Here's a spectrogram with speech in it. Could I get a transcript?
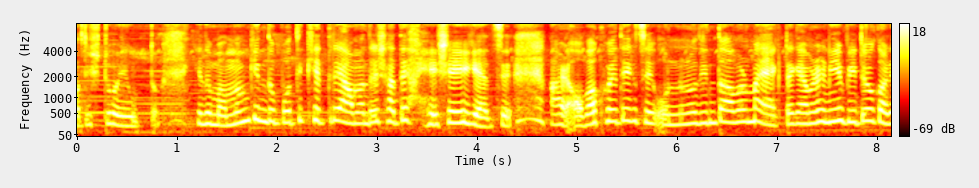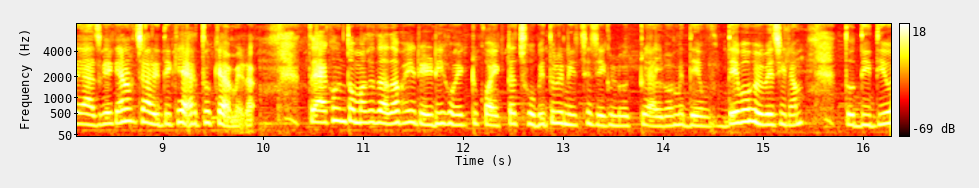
অতিষ্ঠ হয়ে উঠতো। কিন্তু মাম্মাম কিন্তু প্রতি ক্ষেত্রে আমাদের সাথে হেসেই গেছে। আর অবাক হয়ে দেখছে, অন্য দিন তো আমার মা একটা ক্যামেরা নিয়ে ভিডিও করে, আজকে কেন চারিদিকে এত ক্যামেরা? তো এখন তোমাদের দাদাভাই রেডি হয়ে একটু কয়েকটা ছবি তুলে নিচ্ছে, যেগুলো একটু অ্যালবামে দেব, দেবো ভেবেছিলাম। তো দিদিও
